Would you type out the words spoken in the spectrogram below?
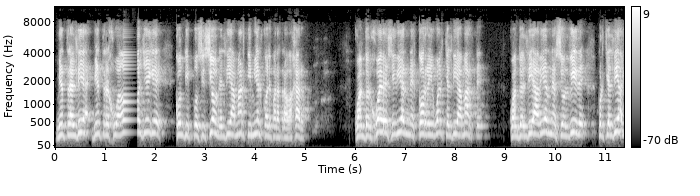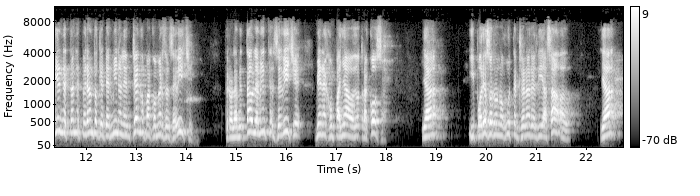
mientras el, día, mientras el jugador llegue con disposición el día martes y miércoles para trabajar, cuando el jueves y viernes corre igual que el día martes, cuando el día viernes se olvide, porque el día viernes están esperando que termine el entreno para comerse el ceviche. Pero lamentablemente el ceviche viene acompañado de otra cosa, ¿ya? Y por eso no nos gusta entrenar el día sábado, ¿ya?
